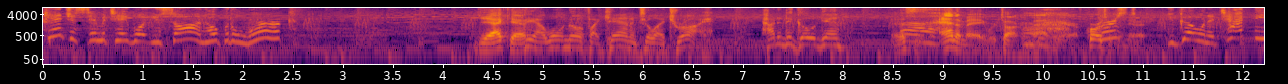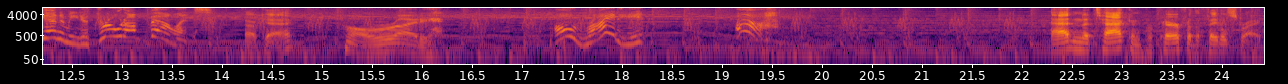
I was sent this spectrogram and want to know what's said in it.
can't just imitate what you saw and hope it'll work. Yeah, I can. Hey, I won't know if I can until I try. How did it go again? And this is anime we're talking about here. Of course First, we can do you go and attack the enemy to throw it off balance. it. Okay. Alrighty. Alrighty. Ah, Add an attack and prepare for the fatal strike.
